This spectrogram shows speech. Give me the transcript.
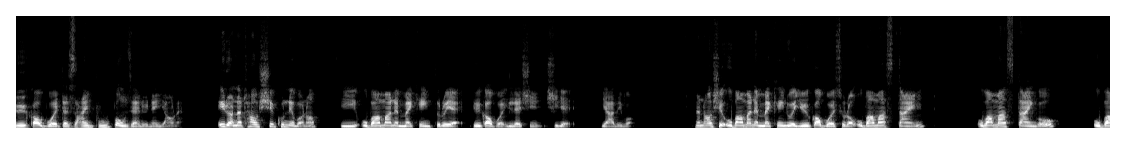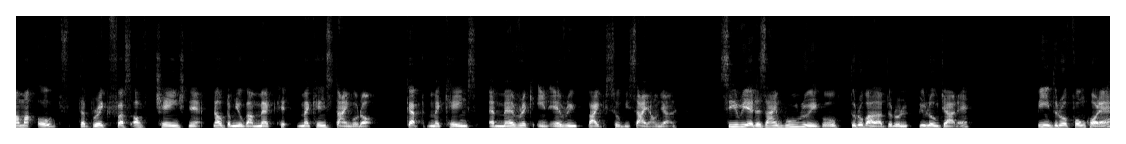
ရွေးကောက်ပွဲဒီဇိုင်းဘူးပုံစံတွေနဲ့ရောင်းတယ်အဲ့တော့2008ခုနှစ်ပေါ့နော် ဒီအိုဘားမားနဲ့မက်ကိန်းသူတို့ရဲ့ရွေးကောက်ပွဲ election ရှိတဲ့ရာသီပေါ့2008အိုဘားမားနဲ့မက်ကိန်းတို့ရဲ့ရွေးကောက်ပွဲဆိုတော့အိုဘားမားစတိုင်အိုဘားမားစတိုင်ကို Obama Oats the breakfast of change နဲ့နောက်တစ်မျိုးက McCain Stein ကိုတော့ kept McCain's a maverick in every bite ဆိုပြီးစရောင်းကြတယ် Syria design ဘူးတွေကိုသူတို့ဘာသာသူတို့ပြုလုပ်ကြတယ်ပြီးရင်သူတို့ဖုန်းခေါ်တယ်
